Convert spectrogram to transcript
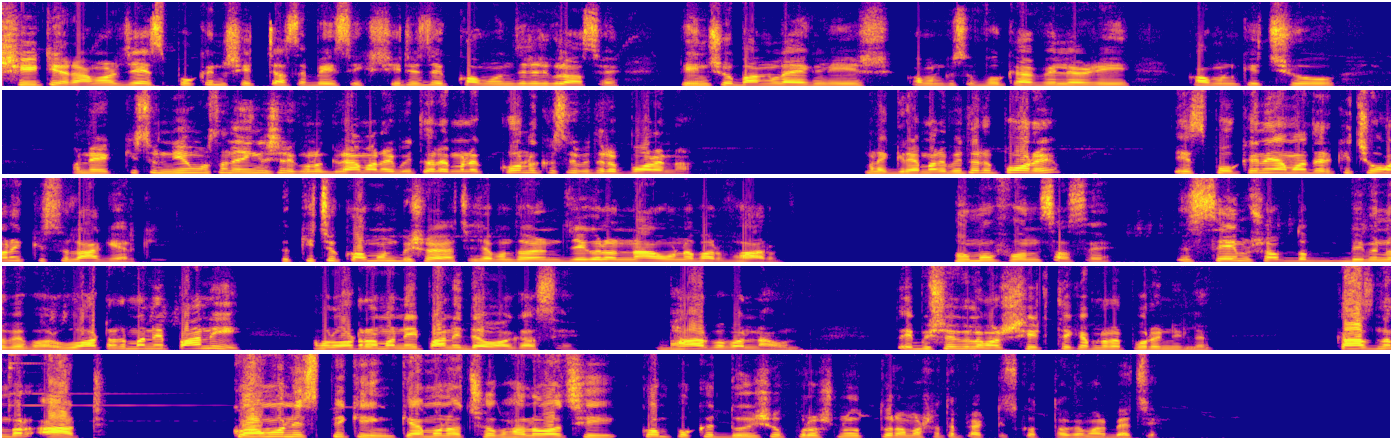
শিটের আমার যে স্পোকেন শিটটা আছে বেসিক শিটের যে কমন জিনিসগুলো আছে, তিনশো বাংলা ইংলিশ কমন কিছু ভোকাবুলারি কমন কিছু মানে কিছু নিয়ম আছে না ইংলিশের কোনো গ্রামারের ভিতরে মানে কোনো কিছুর ভিতরে পড়ে না। মানে গ্রামারের ভিতরে পড়ে স্পোকেনে আমাদের কিছু অনেক কিছু লাগে আর কি। তো কিছু কমন বিষয় আছে, যেমন ধরেন যেগুলো নাউন আবার ভার্ব হোমোফোনস আছে। সেম শব্দ বিভিন্ন ব্যবহার। ওয়াটার মানে পানি আমার ওয়াটার মানেই পানি দেওয়া গাছে। ভার আবার নাউন তো এই বিষয়গুলো আমার শিট থেকে আপনারা পড়ে নিলেন। কাজ নাম্বার আট কমন স্পিকিং কেমন আছো, ভালো আছি? কমপক্ষে দুইশো প্রশ্ন উত্তর আমার সাথে প্র্যাকটিস করতে হবে আমার ব্যাচে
